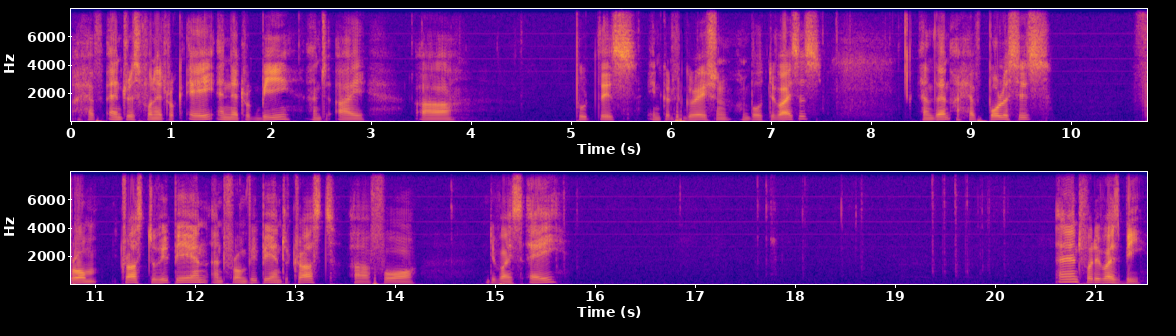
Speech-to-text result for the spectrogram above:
I have entries for network A and network B, and I uh, put this in configuration on both devices. And then I have policies from trust to VPN and from VPN to trust uh, for device A and for device B.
